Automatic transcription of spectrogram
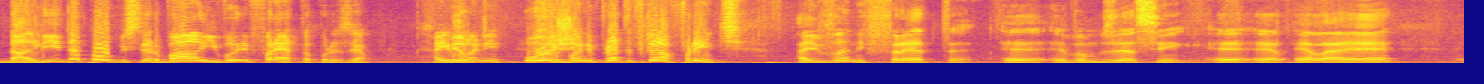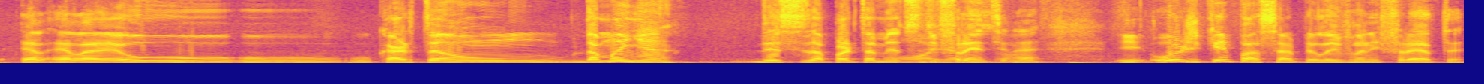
Dali dá para observar a Ivane Freta, por exemplo. A Ivane, Meu, hoje, a Ivane Freta fica na frente. A Ivane Freta, é, é vamos dizer assim, é, é, ela é. Ela, ela é o, o, o cartão da manhã desses apartamentos Olha de frente, só. né? E hoje quem passar pela Ivane Freta,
